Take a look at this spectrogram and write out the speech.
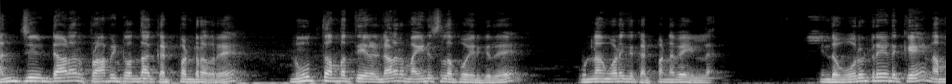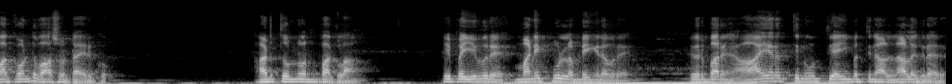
அஞ்சு டாலர் ப்ராஃபிட் வந்தால் கட் பண்ணுறவர் நூற்றம்பத்தி ஏழு டாலர் மைனஸில் போயிருக்குது. இன்னும் கூட இங்கே கட் பண்ணவே இல்லை. இந்த ஒரு ட்ரேடுக்கே நம்ம அக்கௌண்ட்டு வாஷ் அவுட் ஆகிருக்கும் அடுத்து இன்னொன்று பார்க்கலாம். இப்போ இவர் மணிப்பூல் அப்படிங்கிறவர் இவர் பாருங்கள் ஆயிரத்தி நூற்றி ஐம்பத்தி நாலு நாள் இருக்கிறாரு.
